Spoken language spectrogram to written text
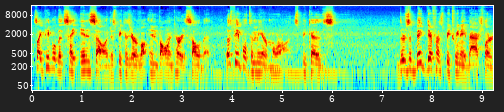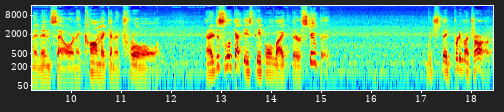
It's like people that say incel just because you're involuntary celibate. Those people to me are morons because there's a big difference between a bachelor and an incel, and a comic and a troll. And I just look at these people like they're stupid, which they pretty much are.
